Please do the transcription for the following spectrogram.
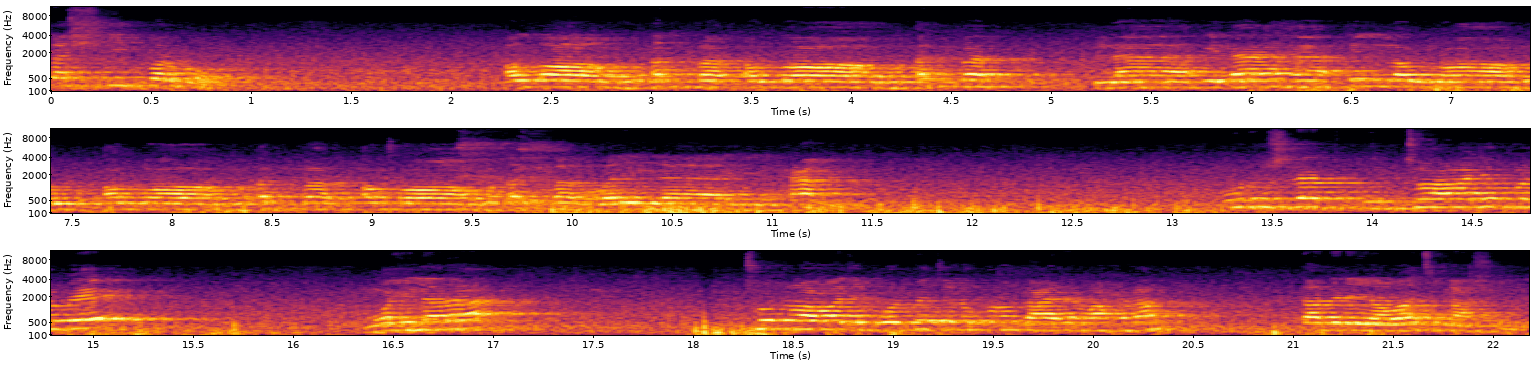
তাশরিক করব আল্লাহু আকবার আল্লাহু আকবার, লা ইলাহা ইল্লাল্লাহু, আল্লাহু আকবার আল্লাহু আকবার, ওয়ালিল্লাহিল হামদ। পুরুষরা উচ্চ আওয়াজে পড়বে মহিলারা ছোট আওয়াজে পড়বে যেন কোনো গায়ে মাহরাম তাদের এই আওয়াজ না শুনে।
